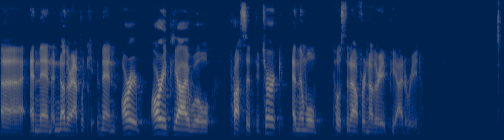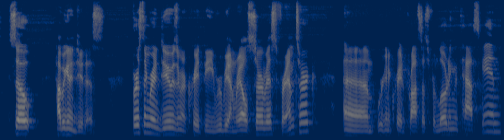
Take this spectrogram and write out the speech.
Uh, and then another application, then our, our API will process it through Turk, and then we'll post it out for another API to read. So how are we gonna do this? First thing we're gonna do is we're gonna create the Ruby on Rails service for mturk. Um, we're gonna create a process for loading the task in.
